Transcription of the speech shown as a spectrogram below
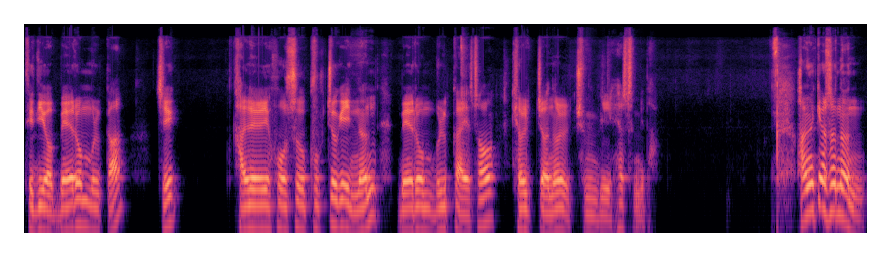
드디어 메론 물가 즉 갈릴리 호수 북쪽에 있는 메론 물가에서 결전을 준비했습니다. 하느님께서는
